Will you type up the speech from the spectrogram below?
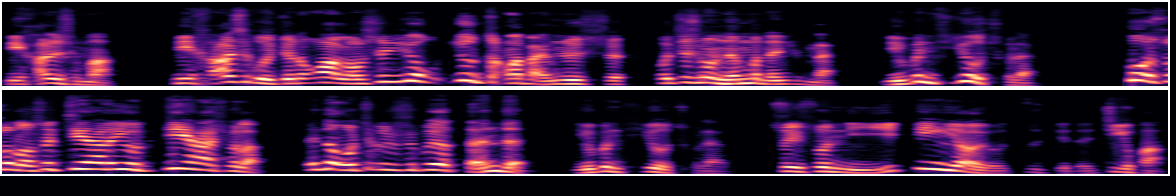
你还是什么？你还是会觉得哇，老师又又涨了百分之十，我这时候能不能去买？你问题又出来了。或者说老师接下来又跌下去了，哎，那我这个是不是要等等？你问题又出来了。所以说你一定要有自己的计划，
